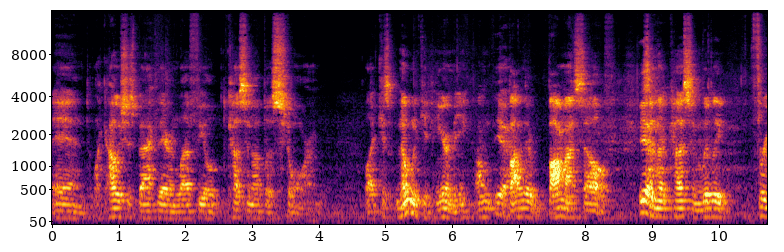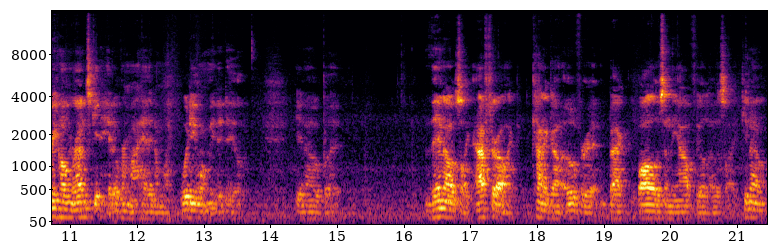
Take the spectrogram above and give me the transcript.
And like I was just back there in left field cussing up a storm. Like, cause no one can hear me. I'm Yeah. by there by myself, Yeah. sitting there cussing. Literally, three home runs get hit over my head. and I'm like, what do you want me to do? You know, but then I was like, after I like kind of got over it, back while I was in the outfield, I was like, you know,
